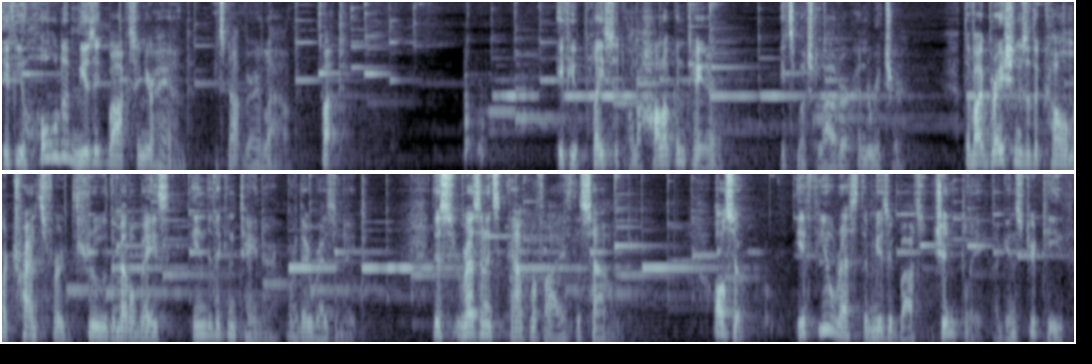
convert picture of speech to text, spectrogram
If you hold a music box in your hand, it's not very loud. But if you place it on a hollow container, it's much louder and richer. The vibrations of the comb are transferred through the metal base into the container where they resonate. This resonance amplifies the sound. Also, if you rest the music box gently against your teeth,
